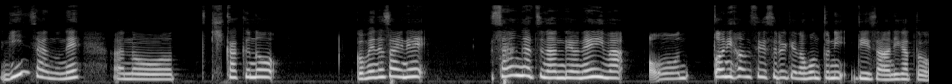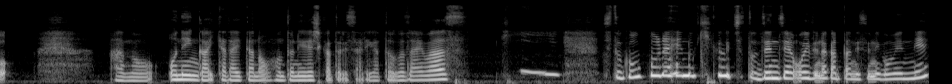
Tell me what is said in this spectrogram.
銀さんのね、あのー、企画の、ごめんなさいね。3月なんだよね、今。本当に反省するけど、本当に D さんありがとう。あの、お年賀いただいたの本当に嬉しかったです。ありがとうございます。ひー。ちょっとここら辺の企画ちょっと全然終えてなかったんですね。ごめんね。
